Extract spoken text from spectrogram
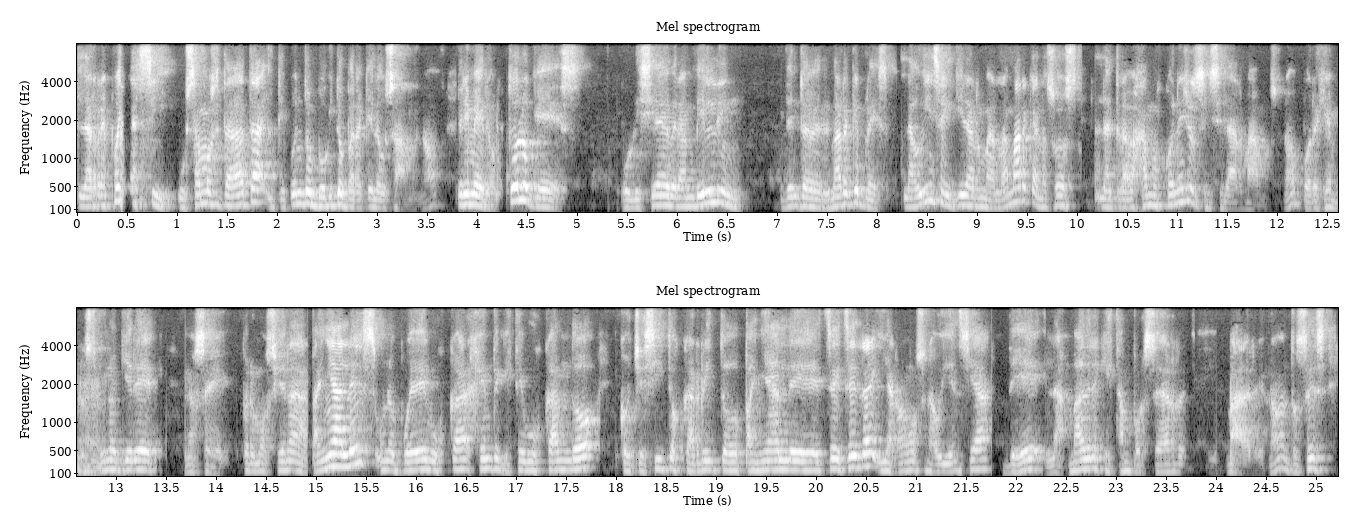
La respuesta es sí, usamos esta data y te cuento un poquito para qué la usamos. ¿no? Primero, todo lo que es publicidad de brand building dentro del marketplace, la audiencia que quiere armar la marca, nosotros la trabajamos con ellos y se la armamos. ¿no? Por ejemplo, si uno quiere no sé, promocionar pañales, uno puede buscar gente que esté buscando cochecitos, carritos, pañales, etcétera, y armamos una audiencia de las madres que están por ser madres, ¿no? Entonces,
